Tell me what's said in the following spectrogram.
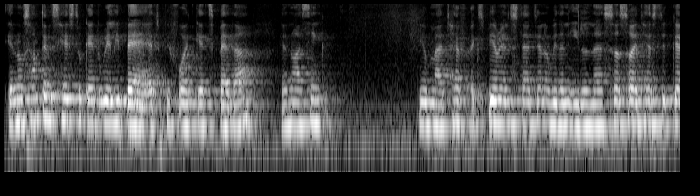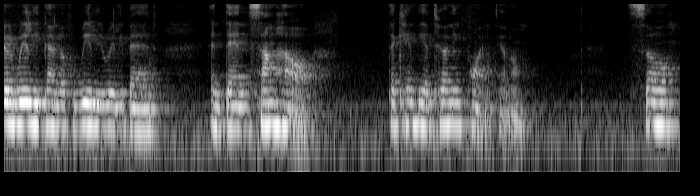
you know, sometimes it has to get really bad before it gets better. You know, I think you might have experienced that, you know, with an illness. So, so it has to go really kind of really, really bad. And then somehow there can be a turning point, you know. So,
